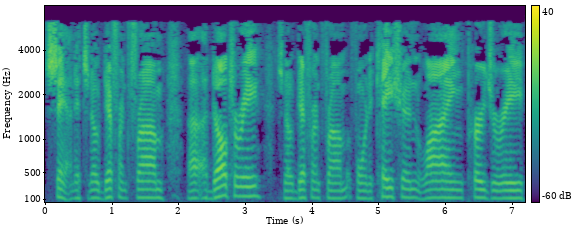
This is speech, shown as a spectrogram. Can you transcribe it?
sin. It's no different from uh, adultery. It's no different from fornication, lying, perjury,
